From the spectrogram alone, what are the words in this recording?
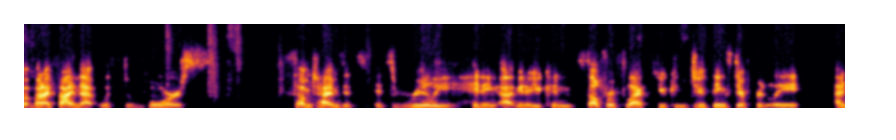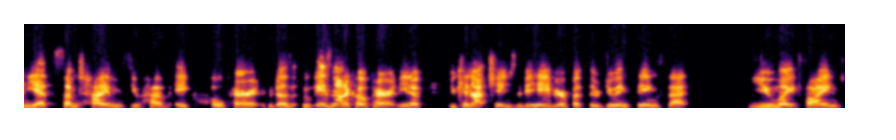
but i find that with divorce sometimes it's it's really hitting up you know you can self-reflect you can do things differently and yet sometimes you have a co-parent who does who is not a co-parent you know you cannot change the behavior but they're doing things that you might find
